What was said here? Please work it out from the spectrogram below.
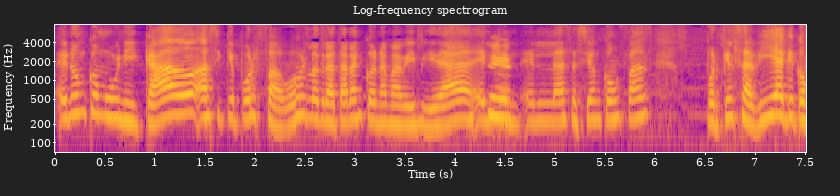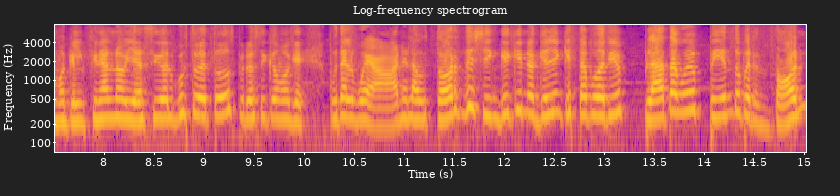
en un comunicado, así que por favor lo trataran con amabilidad en la sesión con fans, porque él sabía que como que el final no había sido el gusto de todos, pero así como que, puta, el weón, el autor de Shingeki no Kyojin que está podrido plata, weón, pidiendo perdón.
